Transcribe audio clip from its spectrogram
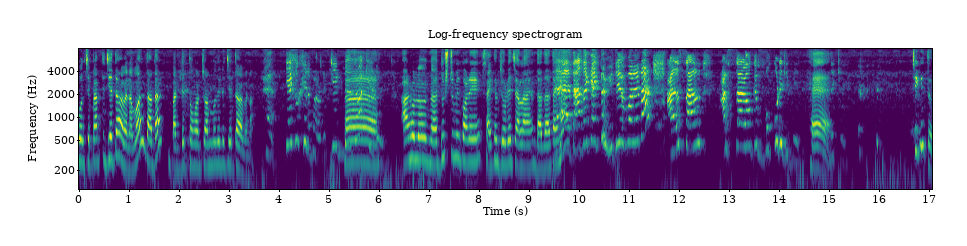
বলছে প্রাপ্তি যেতে হবে না বল দাদার বার্থডে তোমার জন্মদিনে যেতে হবে না। হ্যাঁ হ্যাঁ আর হলো দুষ্টুমি করে সাইকেল জোরে চালায় দাদা তাই না? হ্যাঁ দাদাকে একটা ভিডিও বলে না আর স্যার আর স্যার ওকে বকুড়ি দিবে। হ্যাঁ। ঠিকই তো।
